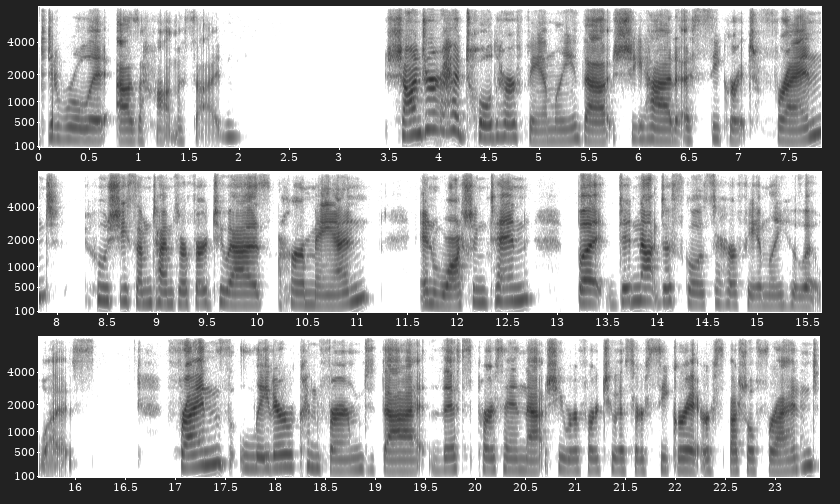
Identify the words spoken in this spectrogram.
did rule it as a homicide. Chandra had told her family that she had a secret friend who she sometimes referred to as her man in Washington, but did not disclose to her family who it was. Friends later confirmed that this person that she referred to as her secret or special friend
